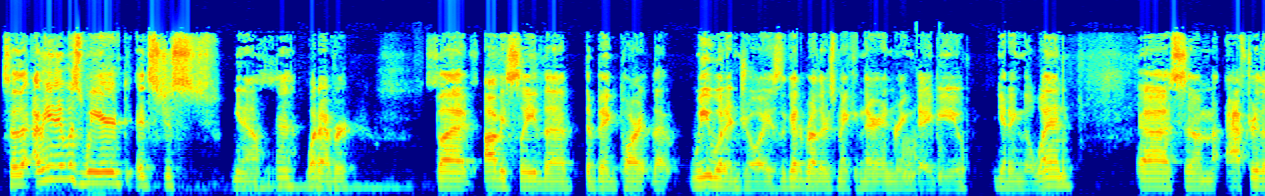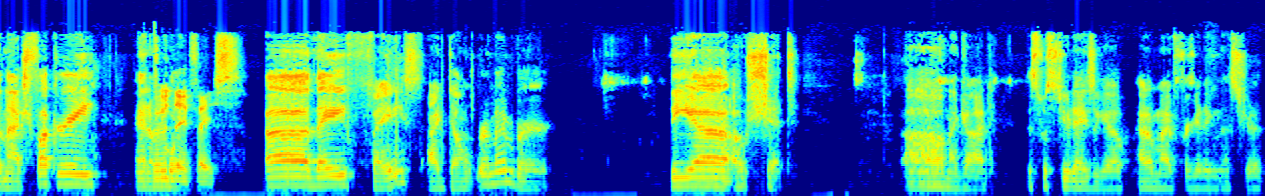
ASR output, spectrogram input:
so that, I mean, it was weird. It's just you know, eh, whatever. But obviously, the the big part that we would enjoy is the Good Brothers making their in ring debut, getting the win. Uh, some after the match fuckery, and Who did they face? uh, they faced. I don't remember. The uh, oh shit. Oh my god, this was two days ago. How am I forgetting this shit?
